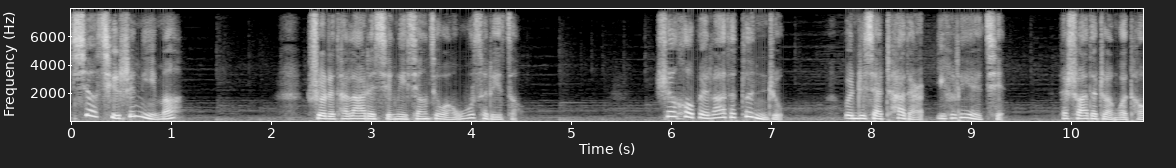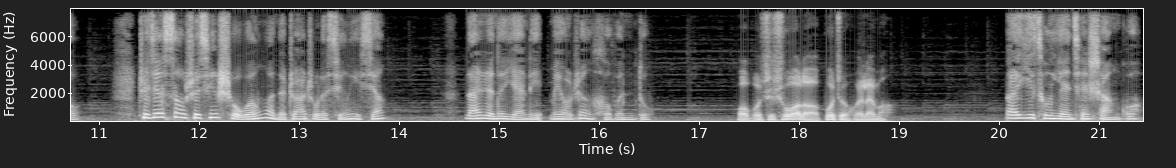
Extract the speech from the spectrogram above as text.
需要请示你吗？”说着，他拉着行李箱就往屋子里走，身后被拉的顿住，温之夏差点一个趔趄，他唰的转过头。只见宋时清手稳稳地抓住了行李箱，男人的眼里没有任何温度。我不是说了不准回来吗？白衣从眼前闪过，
